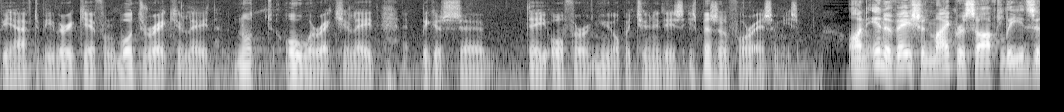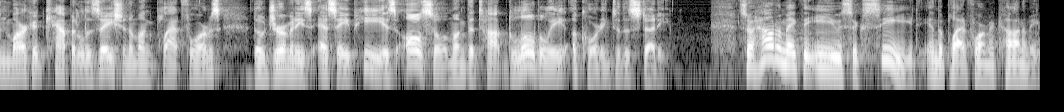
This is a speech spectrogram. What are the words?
we have to be very careful what to regulate, not over regulate, because uh, they offer new opportunities, especially for SMEs. On innovation, Microsoft leads in market capitalization among platforms, though Germany's SAP is also among the top globally, according to the study. So how to make the EU succeed in the platform economy?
